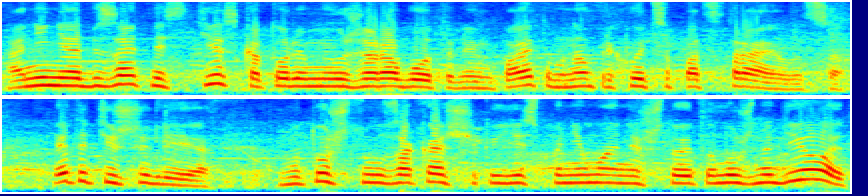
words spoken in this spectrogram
они не обязательно те, с которыми мы уже работали, поэтому нам приходится подстраиваться. Это тяжелее. Но то, что у заказчика есть понимание, что это нужно делать,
